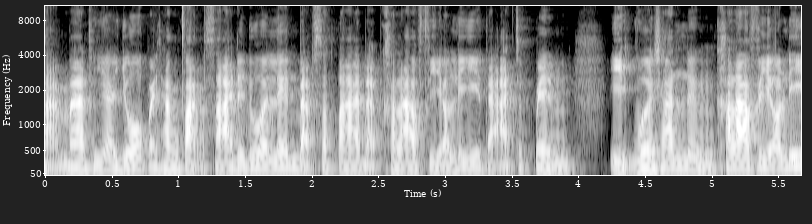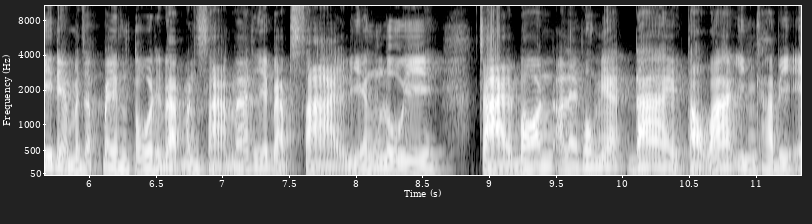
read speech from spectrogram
สามารถที่จะโยกไปทางฝั่งซ้ายได้ด้วยเล่นแบบสไตล์แบบคาราฟิออรี่แต่อาจจะเป็นอีกเวอร์ชันหนึ่งคาราฟิออรี่เนี่ยมันจะเป็นตัวที่แบบมันสามารถที่จะแบบสายเลี้ยงลุย จ่ายบอลอะไรพวกเนี้ยได้ แต่ว่าอินคาบิเอ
